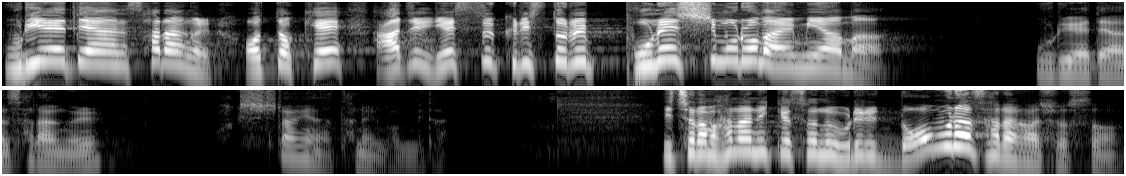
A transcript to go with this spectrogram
우리에 대한 사랑을 어떻게 아들 예수 그리스도를 보내심으로 말미암아 우리에 대한 사랑을 확실하게 나타낸 겁니다. 이처럼 하나님께서는 우리를 너무나 사랑하셔서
